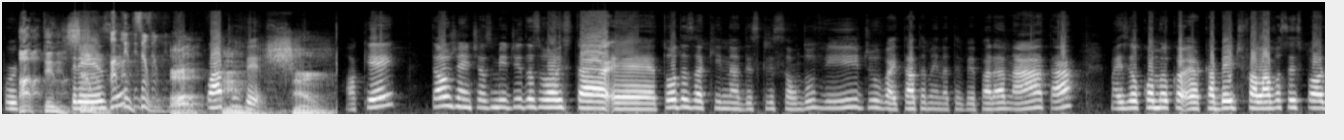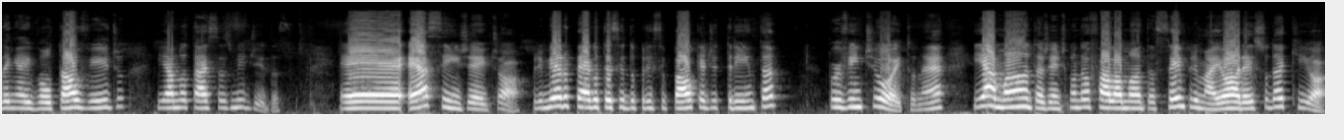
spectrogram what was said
por Atenção. 13, Atenção. quatro vezes, ok? Então, gente, as medidas vão estar é, todas aqui na descrição do vídeo, vai estar também na TV Paraná, tá? Mas eu, como eu acabei de falar, vocês podem aí voltar o vídeo e anotar essas medidas. É, é assim, gente, ó. Primeiro pega o tecido principal, que é de 30 por 28, né? E a manta, gente, quando eu falo a manta sempre maior, é isso daqui, ó.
